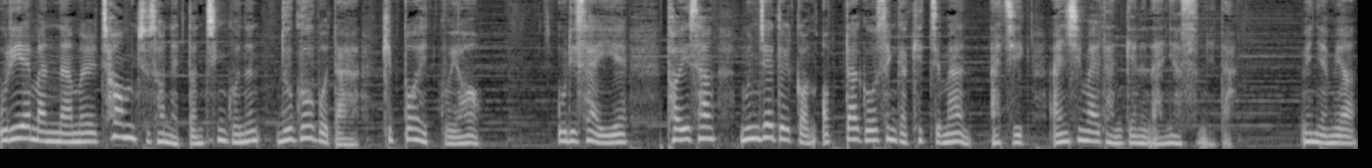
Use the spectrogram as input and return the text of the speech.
우리의 만남을 처음 주선했던 친구는 누구보다 기뻐했고요. 우리 사이에 더 이상 문제될 건 없다고 생각했지만 아직 안심할 단계는 아니었습니다. 왜냐면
